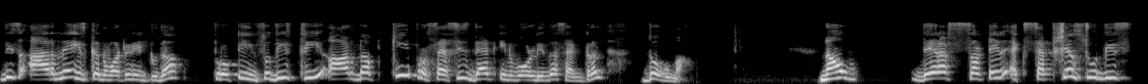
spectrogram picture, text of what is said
this RNA is converted into the protein. So these three are the key processes that involved in the central dogma. Now there are certain exceptions to this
